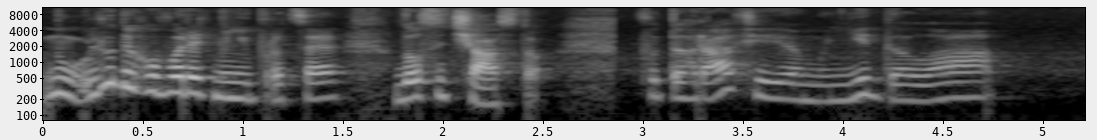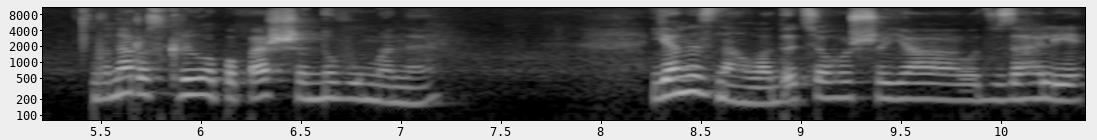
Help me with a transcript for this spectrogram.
ну, люди говорять мені про це досить часто. Фотографія мені дала, вона розкрила, по-перше, нову мене. Я не знала до цього, що я от взагалі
